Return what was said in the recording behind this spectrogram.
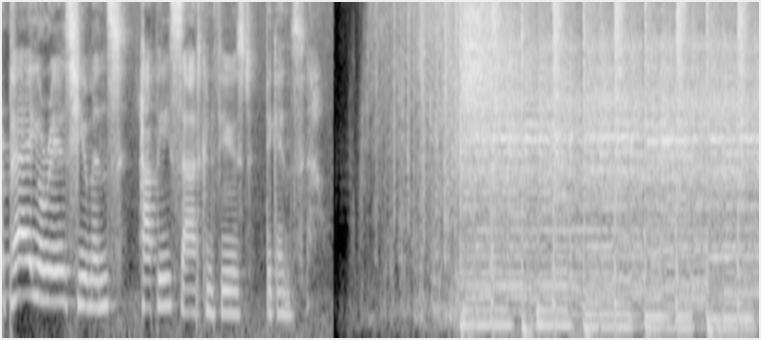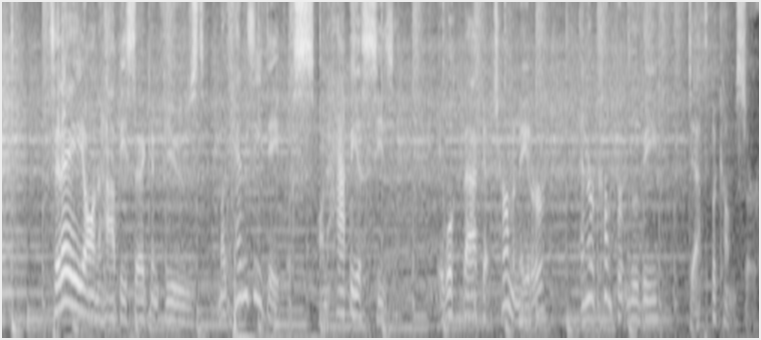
Prepare your ears, humans. Happy, sad, confused begins now. Today on Happy Sad Confused, Mackenzie Davis on Happiest Season. A look back at Terminator and her comfort movie, Death Becomes Her.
